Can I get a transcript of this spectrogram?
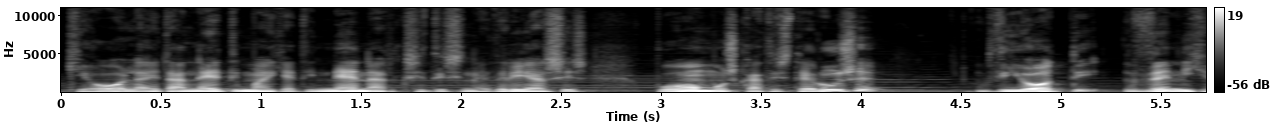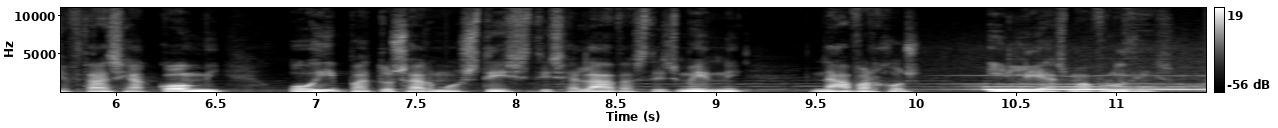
και όλα ήταν έτοιμα για την έναρξη της συνεδρίασης που όμως καθυστερούσε διότι δεν είχε φτάσει ακόμη ο ύπατος αρμοστής της Ελλάδας στη Σμύρνη, Ναύαρχος Ηλίας Μαυρούδης.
